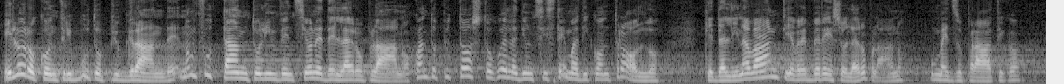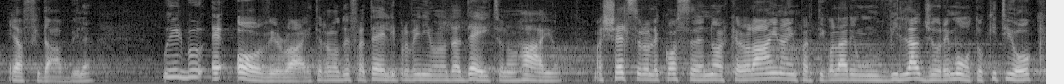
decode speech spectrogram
E il loro contributo più grande non fu tanto l'invenzione dell'aeroplano, quanto piuttosto quella di un sistema di controllo che da lì in avanti avrebbe reso l'aeroplano un mezzo pratico e affidabile. Wilbur e Orville Wright erano due fratelli, provenivano da Dayton, Ohio, ma scelsero le coste del North Carolina, in particolare un villaggio remoto, Kitty Hawk,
